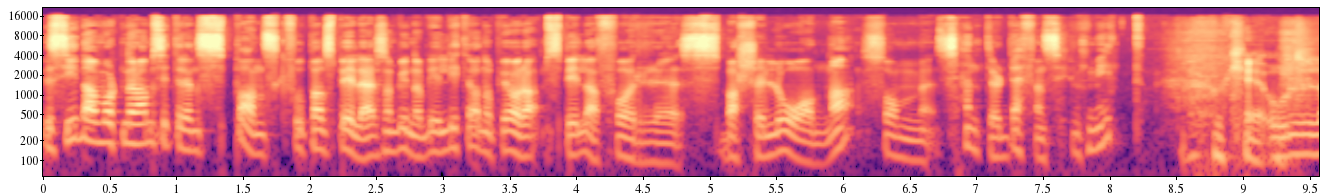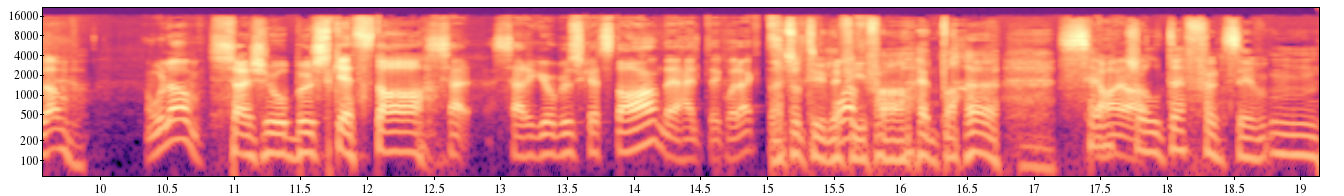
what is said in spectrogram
Ved siden av Morten Ramm sitter en spansk fotballspiller som begynner å bli litt oppi åra. Spiller for eh, Barcelona som center defensive midt. Ok, Olav. Olav. Sergio Busquets, da. Ser Sergio Busquets da. Det er helt korrekt. Det er så tydelig Fifa henta. Central defensive mm.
